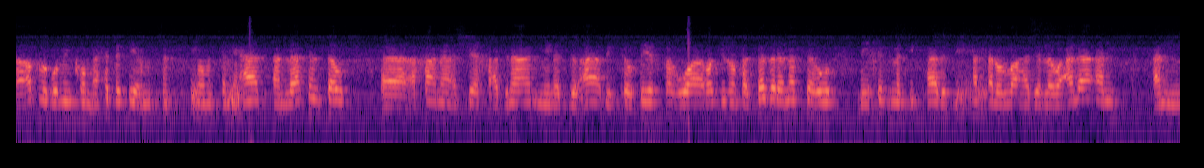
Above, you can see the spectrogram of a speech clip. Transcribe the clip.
أطلب منكم أحبتي المستمعين والمستمعات أن لا تنسوا أخانا الشيخ عدنان من الدعاء بالتوفيق فهو رجل قد بذل نفسه لخدمة هذا الدين. أسأل الله جل وعلا أن أن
